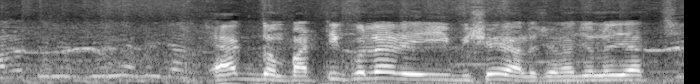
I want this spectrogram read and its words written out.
আলোচনার জন্য আপনি যাচ্ছেন? একদম পার্টিকুলার এই বিষয়ে আলোচনার জন্য যাচ্ছি।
